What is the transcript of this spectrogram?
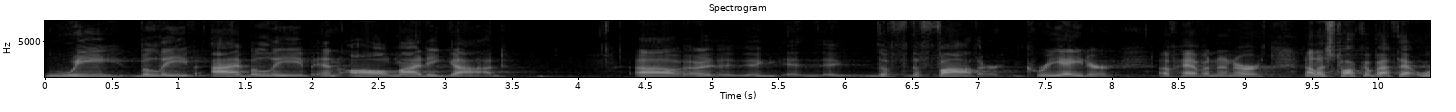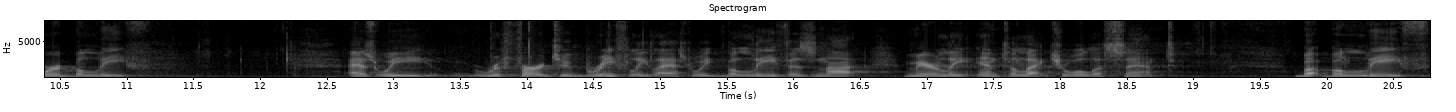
We believe, I believe in Almighty God uh, uh, the, the Father, creator of heaven and earth. Now let's talk about that word belief. As we referred to briefly last week, belief is not merely intellectual assent, but belief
